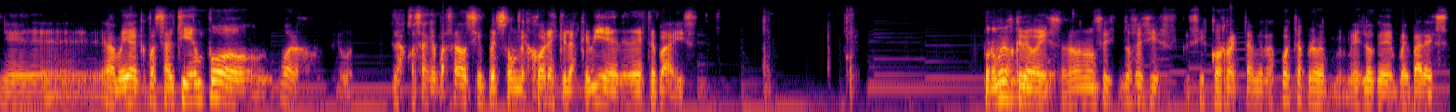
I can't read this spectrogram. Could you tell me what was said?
eh, a medida que pasa el tiempo, bueno, las cosas que pasaron siempre son mejores que las que vienen en este país. Por lo menos creo eso, ¿no? No sé, no sé si, es, si es correcta mi respuesta, pero es lo que me parece.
